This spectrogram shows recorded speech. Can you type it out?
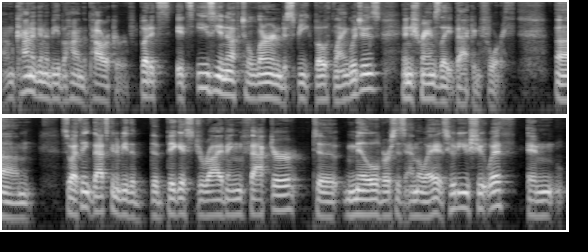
i'm kind of going to be behind the power curve but it's it's easy enough to learn to speak both languages and translate back and forth um, so I think that's going to be the, the biggest driving factor to mill versus MOA is who do you shoot with and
